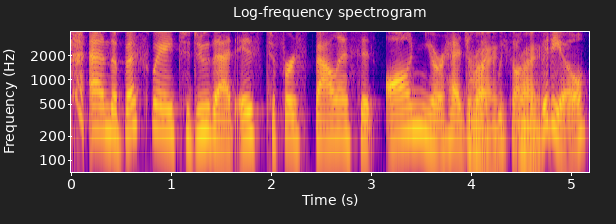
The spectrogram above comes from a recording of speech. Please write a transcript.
and the best way to do that is to first balance it on your head, just Right, like we saw in the video,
